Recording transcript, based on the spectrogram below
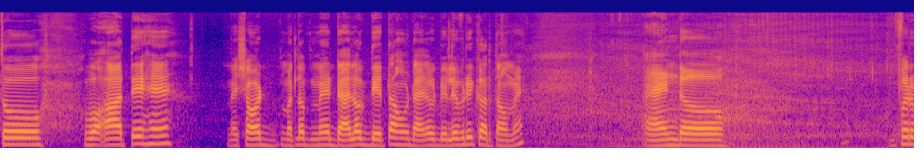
तो वो आते हैं मैं शॉर्ट मतलब मैं डायलॉग देता हूँ डायलॉग डिलीवरी करता हूँ मैं। एंड uh, फिर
